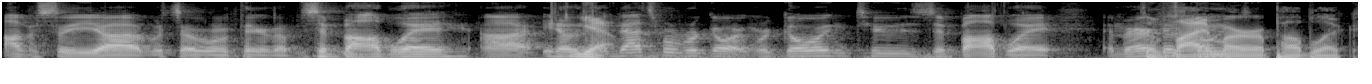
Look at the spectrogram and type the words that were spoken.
obviously, uh, what's the other one thing of Zimbabwe? Uh, you know, yeah. that's where we're going. We're going to Zimbabwe. America. The Weimar Republic.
